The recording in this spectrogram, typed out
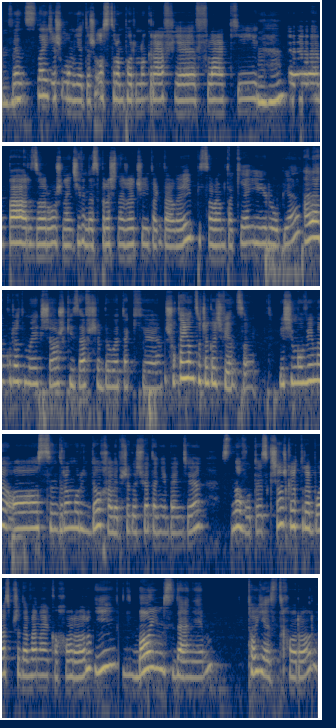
mhm. więc znajdziesz u mnie też ostrą pornografię, flaki, mhm. e, bardzo różne dziwne, sprośne rzeczy i tak dalej. Pisałam takie i lubię, ale akurat moje książki zawsze były takie szukające czegoś więcej. Jeśli mówimy o syndromu Ridocha, lepszego świata nie będzie, znowu to jest książka, która była sprzedawana jako horror i moim zdaniem to jest horror,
